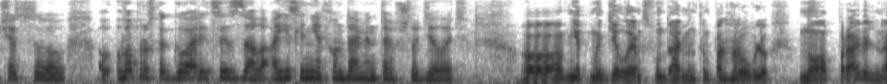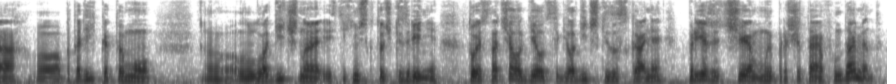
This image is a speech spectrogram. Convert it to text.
сейчас э, вопрос, как говорится, из зала, а если нет фундамента, что делать? Э, нет, мы делаем с фундаментом под ага. кровлю, но правильно э, подходить к этому логично и с технической точки зрения. То есть сначала делаются геологические изыскания, прежде чем мы просчитаем фундамент –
